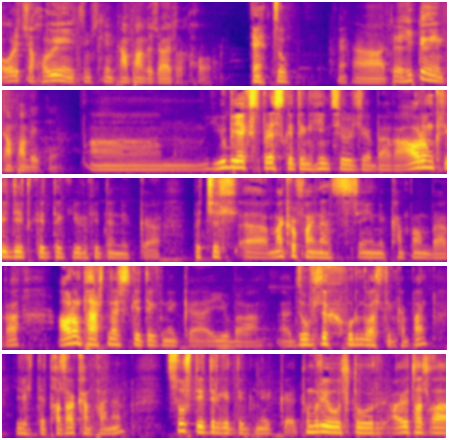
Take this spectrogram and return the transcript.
өөрийн чин хувийн эзэмшлийн компани гэж ойлгох уу? Тий, зөв. Аа тэгээ хідэн ийм компани байдیں۔ UB Express гэдэг нэг хин цэвэрлэгээ байгаа. Aurum Credit гэдэг ерөнхийдөө нэг бичил microfinance-ийн нэг компани байгаа. Aurum Partners гэдэг нэг юу байгаа. Зөвлөх хөрөнгө оолтын компани. Ерөнхийдөө толгой компани. Сүрт идэр гэдэг нэг төмрийн үйлдвэр, оюу толгой,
